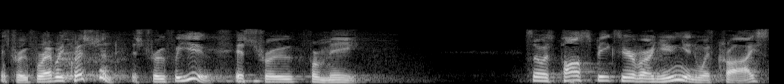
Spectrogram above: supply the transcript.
It's true for every Christian. It's true for you. It's true for me. So as Paul speaks here of our union with Christ,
